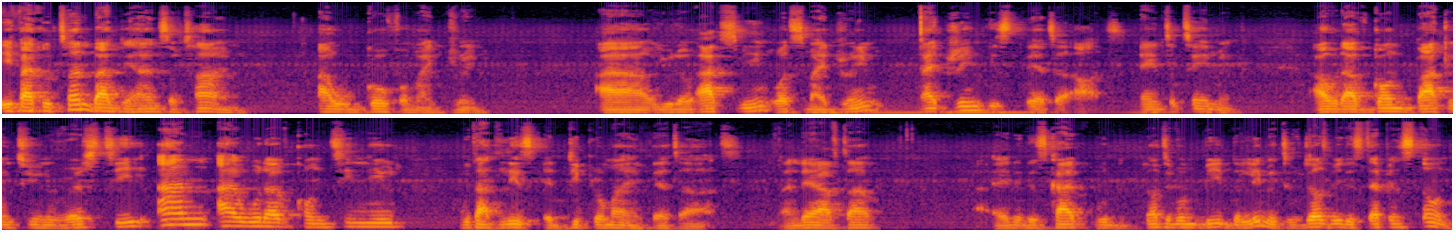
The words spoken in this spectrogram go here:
If I could turn back the hands of time, I would go for my dream. Uh, you would have asked me, what's my dream? My dream is theater art, entertainment. I would have gone back into university and I would have continued with at least a diploma in theater art. And thereafter, and the sky would not even be the limit, it would just be the stepping stone.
